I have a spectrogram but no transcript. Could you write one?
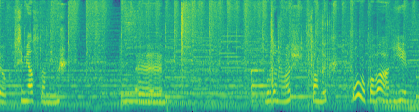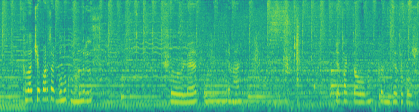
Yok. Simya standıymış. Ee, burada ne var? Sandık. Oo kova. iyi. Clutch yaparsak bunu kullanırız. Şöyle. Hemen. Yatak da alalım. Kırmızı yatak olsun.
